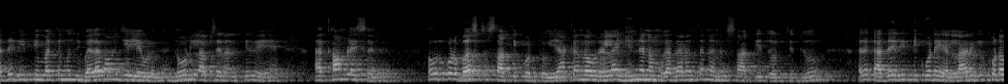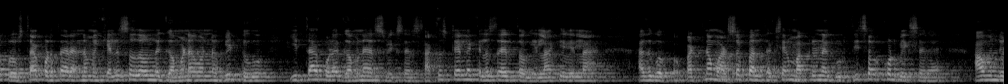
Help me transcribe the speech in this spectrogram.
ಅದೇ ರೀತಿ ಮತ್ತೆ ಮುಂದೆ ಬೆಳಗಾವಿ ಜಿಲ್ಲೆ ಒಳಗೆ ನೋಡಲ್ ಆಫೀಸರ್ ಅಂತೇಳಿ ಕಾಂಬ್ಳೆ ಸರ್. ಅವರು ಕೂಡ ಬಸ್ಟ್ ಸಾಥಿ ಕೊಟ್ಟು ಯಾಕಂದ್ರೆ ಅವರೆಲ್ಲ ಹಿಂದೆ ನಮ್ಗೆ ಅದಾರಂತ ನನಗೆ ಸಾಥಿ ದೊರೆತಿದ್ದು. ಅದಕ್ಕೆ ಅದೇ ರೀತಿ ಕೂಡ ಎಲ್ಲರಿಗೂ ಕೂಡ ಪ್ರೋತ್ಸಾಹ ಕೊಡ್ತಾರೆ. ನಮ್ಮ ಕೆಲಸದ ಒಂದು ಗಮನವನ್ನು ಬಿಟ್ಟು ಇತ್ತ ಕೂಡ ಗಮನ ಹರಿಸ್ಬೇಕು ಸರ್. ಸಾಕಷ್ಟೆಲ್ಲ ಕೆಲಸ ಇರ್ತಾವೆ ಇಲಾಖೆವೆಲ್ಲ. ಅದು ಪಟ್ನ ವಾಟ್ಸಪ್ ಅಂದ ತಕ್ಷಣ ಮಕ್ಕಳನ್ನ ಗುರುತಿಸಿ ಅವ್ರು ಕೊಡ್ಬೇಕು ಸರ್. ಆ ಒಂದು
